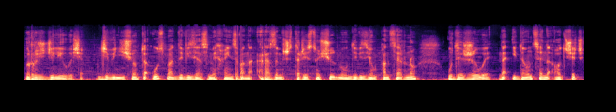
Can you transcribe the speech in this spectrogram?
rozdzieliły się. 98. Dywizja zmechanizowana razem z 47. Dywizją Pancerną uderzyły na idące na odsiecz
